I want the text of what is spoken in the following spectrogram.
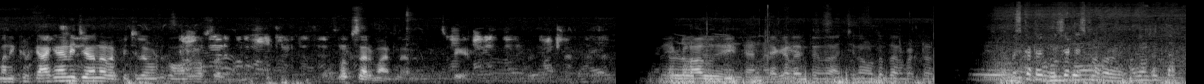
మన ఇక్కడ కాకినాడ నుంచి ఏమైనా రప్పించలేమంటే తొందరగా వస్తారు ఒకసారి మాట్లాడండి. అంచనా ఉంటుంది దాన్ని బట్టి. బిస్కెట్ బిస్కెట్ వేసుకున్నారు అది ఉంటుంది తప్ప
